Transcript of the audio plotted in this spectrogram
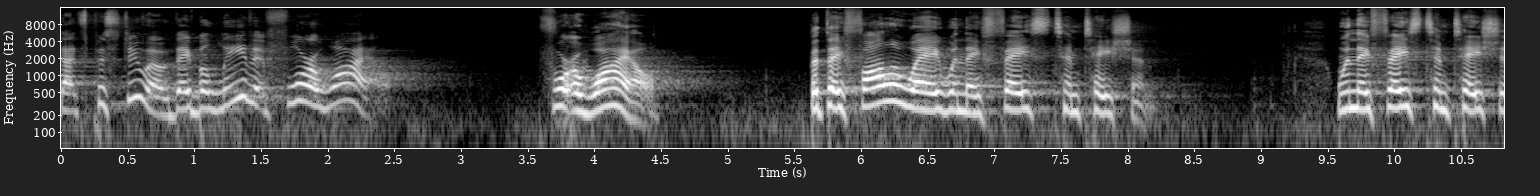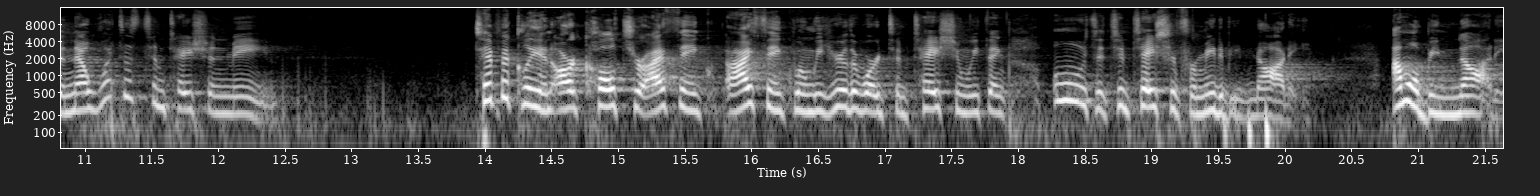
that's pisteuo. They believe it for a while. for a while, but they fall away when they face temptation. When they face temptation. Now, what does temptation mean? Typically in our culture, I think, I think when we hear the word temptation, we think, oh, it's a temptation for me to be naughty. I'm gonna be naughty.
